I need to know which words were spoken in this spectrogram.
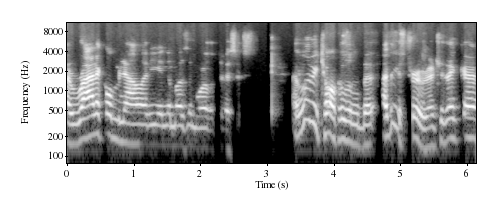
a radical minority in the Muslim world that does this. And let me talk a little bit. I think it's true, don't you think? Uh,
